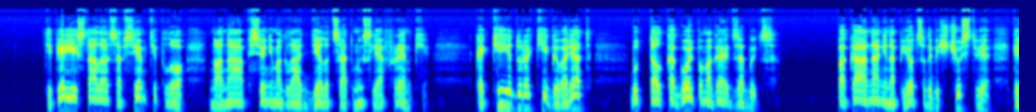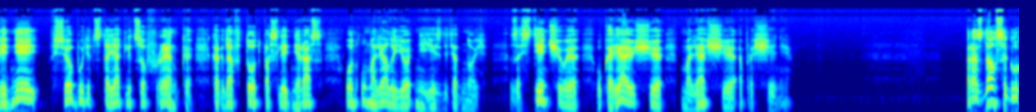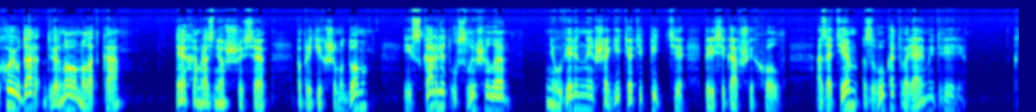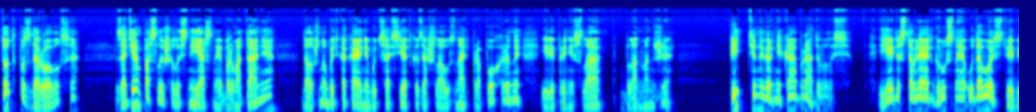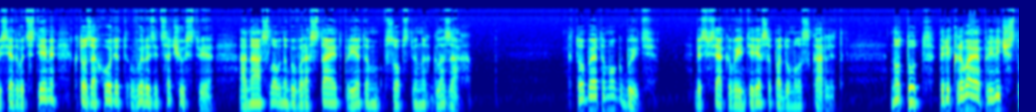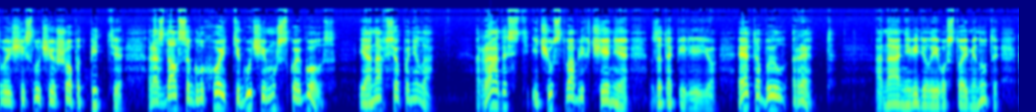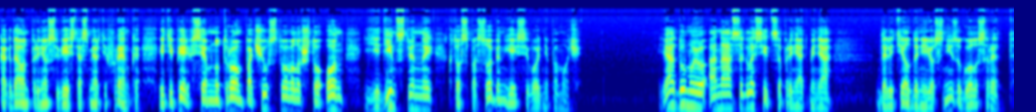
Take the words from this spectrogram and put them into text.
Теперь ей стало совсем тепло, но она все не могла отделаться от мысли о Фрэнке. Какие дураки говорят, будто алкоголь помогает забыться. Пока она не напьется до бесчувствия, перед ней все будет стоять лицо Фрэнка, когда в тот последний раз он умолял ее не ездить одной, застенчивая, укоряющая, молящая о прощении. Раздался глухой удар дверного молотка, эхом разнесшийся по притихшему дому, и Скарлетт услышала неуверенные шаги тети Питти, пересекавшей холл, а затем звук отворяемой двери. Кто-то поздоровался, затем послышалось неясное бормотание, должно быть, какая-нибудь соседка зашла узнать про похороны или принесла блан-манже. Питти наверняка обрадовалась. Ей доставляет грустное удовольствие беседовать с теми, кто заходит выразить сочувствие. Она словно бы вырастает при этом в собственных глазах. Кто бы это мог быть? Без всякого интереса подумала Скарлетт. Но тут, перекрывая приличествующий случаю шепот Питти, раздался глухой, тягучий мужской голос, и она все поняла. Радость и чувство облегчения затопили ее. Это был Ред. Она не видела его с той минуты, когда он принес весть о смерти Фрэнка, и теперь всем нутром почувствовала, что он единственный, кто способен ей сегодня помочь. «Я думаю, она согласится принять меня», — долетел до нее снизу голос Ретта.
